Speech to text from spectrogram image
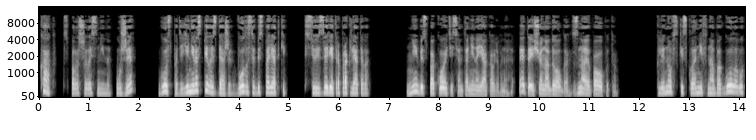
«Как?» — всполошилась Нина. «Уже?» Господи, я не распелась даже, волосы в беспорядке. Все из-за ветра проклятого. Не беспокойтесь, Антонина Яковлевна, это еще надолго, знаю по опыту. Клиновский, склонив на бок голову,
